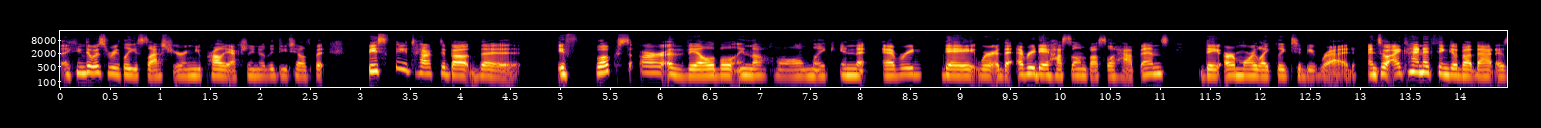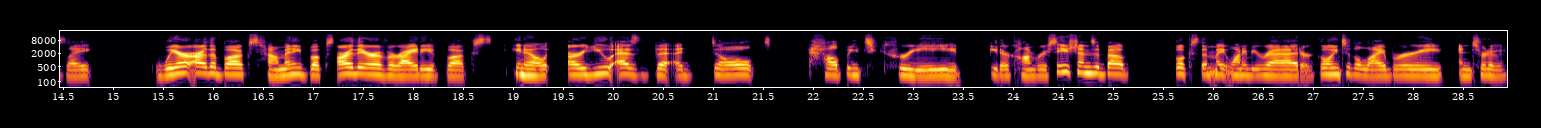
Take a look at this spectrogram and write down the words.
I think that was released last year, and you probably actually know the details, but basically it talked about the if books are available in the home, like in the everyday where the everyday hustle and bustle happens, they are more likely to be read. And so I kind of think about that as like, where are the books? How many books? Are there a variety of books? You mm-hmm. know, are you as the adult helping to create either conversations about books that might want to be read or going to the library and sort of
